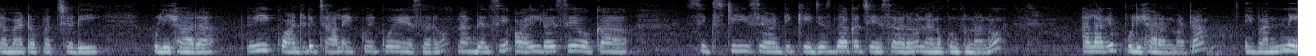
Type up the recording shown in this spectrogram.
టమాటో పచ్చడి పులిహార. ఇవి క్వాంటిటీ చాలా ఎక్కువ ఎక్కువ చేశారు. నాకు తెలిసి ఆయిల్ రైసే ఒక సిక్స్టీ సెవెంటీ కేజెస్ దాకా చేశారు అని అనుకుంటున్నాను. అలాగే పులిహార అనమాట ఇవన్నీ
